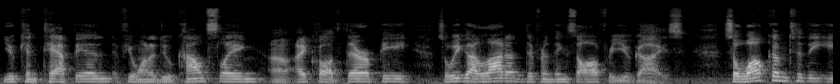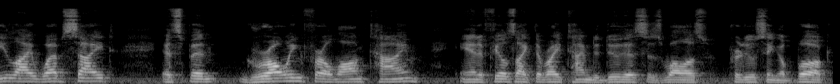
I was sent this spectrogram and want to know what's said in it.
You can tap in if you want to do counseling. Uh, I call it therapy. So we got a lot of different things to offer you guys. So welcome to the Eli website. It's been growing for a long time and it feels like the right time to do this as well as producing a book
